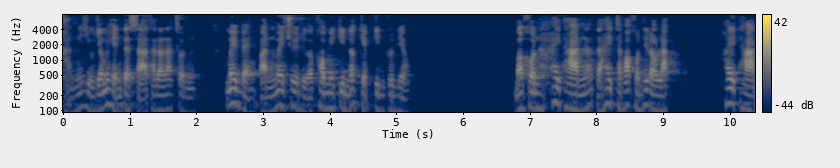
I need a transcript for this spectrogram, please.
ขันนี่อยู่ยังไม่เห็นแต่สาธารณชน ไม่แบ่งปันไม่ช่วยเหลือ พอมีกินแล้วเก็บกินคนเดียว บางคนให้ทานนะแต่ให้เฉพาะคนที่เรารัก ให้ทาน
